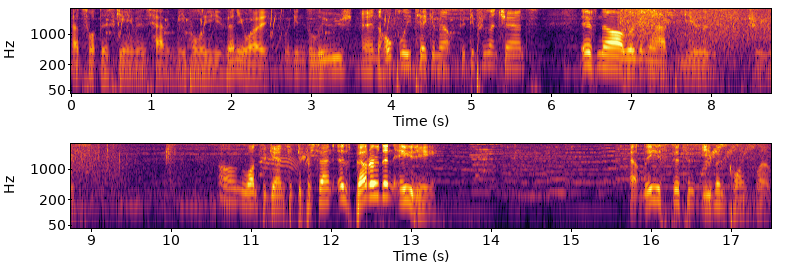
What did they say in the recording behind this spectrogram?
That's what this game is having me believe. Anyway, we can deluge and hopefully take him out 50% chance. If not, we're gonna have to use trees. And once again, 50% is better than 80. At least it's an even coin flip.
